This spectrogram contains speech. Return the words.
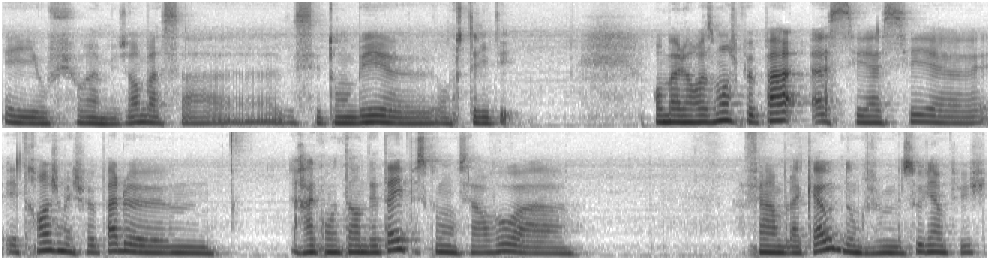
Et au fur et à mesure, bah, ça s'est tombé euh, en totalité. Bon, malheureusement, je peux pas. C'est assez étrange, mais je peux pas le raconter en détail parce que mon cerveau a, fait un blackout, donc je me souviens plus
